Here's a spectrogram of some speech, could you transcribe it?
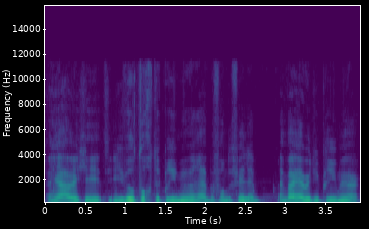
En ja, weet je, je, je wilt toch de primeur hebben van de film. En wij hebben die primeur.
